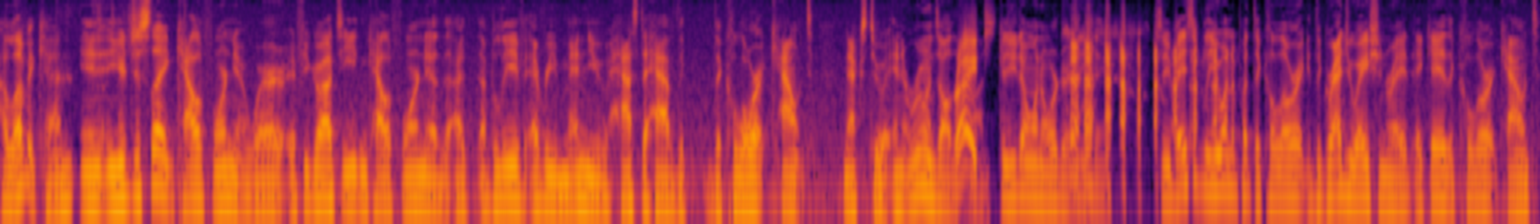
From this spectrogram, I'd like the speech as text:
I love it, Ken. And you're just like California, where if you go out to eat in California, I, I believe every menu has to have the, the caloric count next to it, and it ruins all the right. fun because you don't want to order anything. so you basically you want to put the caloric, the graduation rate, aka the caloric count,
